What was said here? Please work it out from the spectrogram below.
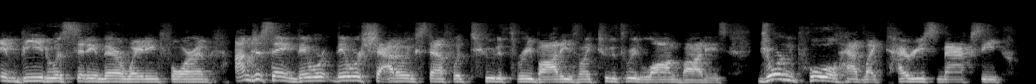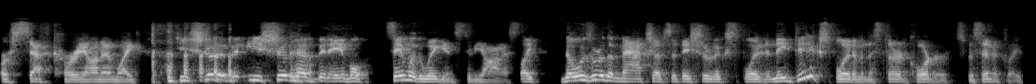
Embiid was sitting there waiting for him. I'm just saying they were they were shadowing Steph with two to three bodies, like two to three long bodies. Jordan Poole had like Tyrese Maxey or Seth Curry on him. Like he should have been, he should have been able. Same with Wiggins, to be honest. Like those were the matchups that they should have exploited, and they did exploit them in this third quarter specifically.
